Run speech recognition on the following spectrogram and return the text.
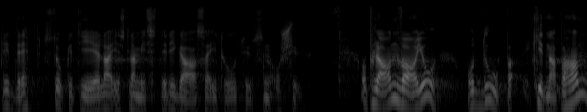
Ble drept stukket i hjel av islamister i Gaza i 2007. Og Planen var jo å dope, kidnappe han,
